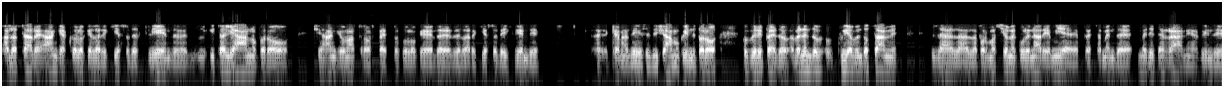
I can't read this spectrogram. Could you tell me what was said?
adattare anche a quello che è la richiesta del cliente italiano però c'è anche un altro aspetto quello che è de, della richiesta dei clienti eh, canadesi diciamo. Quindi però vi ripeto venendo qui a 28 anni la, la, la, formazione culinaria mia è prettamente mediterranea, quindi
